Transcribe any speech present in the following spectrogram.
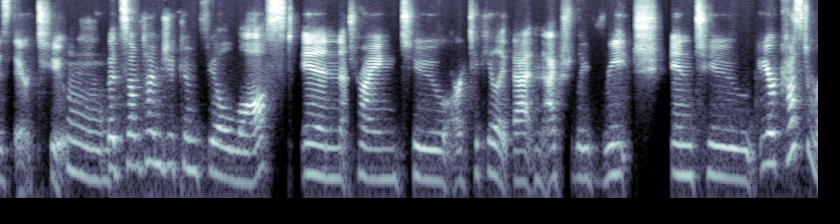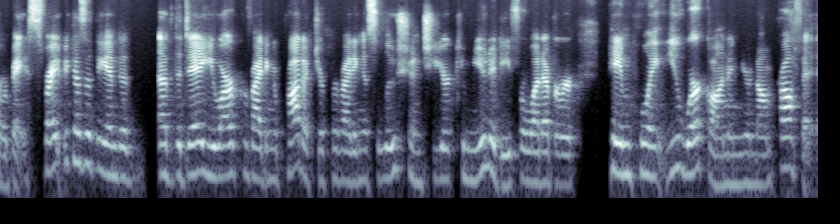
is there too. Mm. But sometimes you can feel lost in trying to articulate that and actually reach into your customer base, right? Because at the end of, of the day, you are providing a product, you're providing a solution to your community for whatever pain point you work on in your nonprofit.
